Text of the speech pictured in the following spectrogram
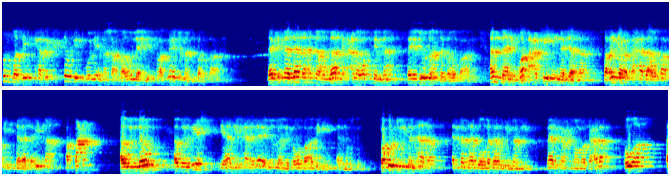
ثم بيتحرك تولي تقول ليه ما شاء الله ولا يفرق لا يجب أن تتوقع لكن ما دام أنه واقع على وقت ما فيجوز أن تتوقع أما إن وقعت فيه النجاسة تغيرت أحد أوصافه ثلاثة إما الطعم أو اللون أو الريح في هذه الحالة لا يجوز أن يتوضأ به المسلم. فقلت اذا هذا المذهب ومذهب الإمام مالك رحمه الله تعالى هو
